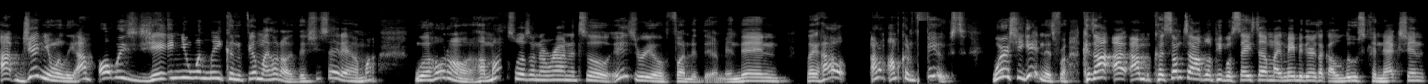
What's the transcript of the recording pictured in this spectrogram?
I'm genuinely, I'm always genuinely confused. I'm like, hold on, did she say that Hamas? Well, hold on, Hamas wasn't around until Israel funded them, and then like how? I'm, I'm confused. Where is she getting this from? Because I, I, am because sometimes when people say something like maybe there's like a loose connection,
